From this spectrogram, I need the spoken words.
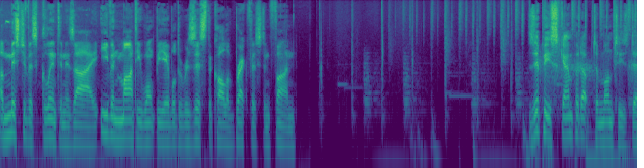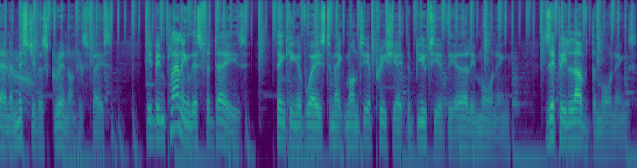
a mischievous glint in his eye, even Monty won't be able to resist the call of breakfast and fun. Zippy scampered up to Monty's den, a mischievous grin on his face. He'd been planning this for days, thinking of ways to make Monty appreciate the beauty of the early morning. Zippy loved the mornings,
